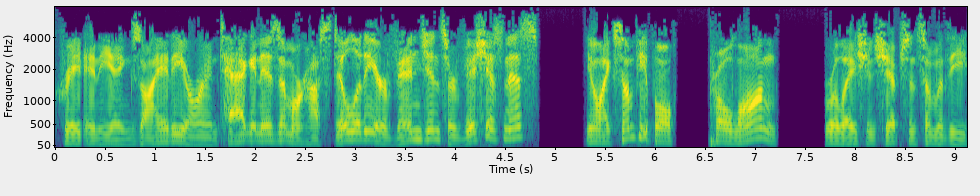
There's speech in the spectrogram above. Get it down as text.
create any anxiety or antagonism or hostility or vengeance or viciousness. You know, like some people prolong relationships and some of the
